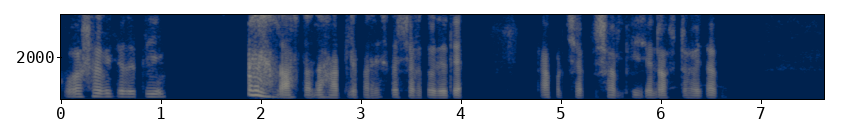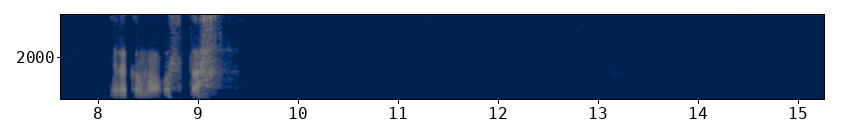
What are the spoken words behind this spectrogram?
কুয়াশার ভিতরে যদি রাস্তাতে হাঁটলে পারে শস্যের তৈরিতে কাপড় চাপড় সব ভিজে নষ্ট হয়ে যাবে। এরকম অবস্থা।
